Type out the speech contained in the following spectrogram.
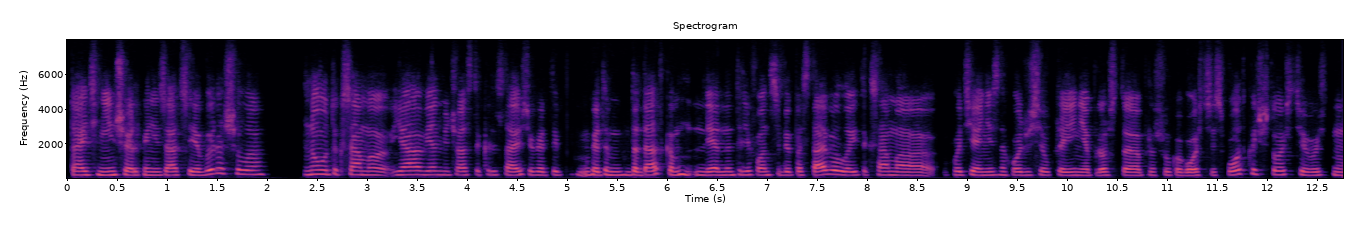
тая ці іншая арганізацыя вырашыла Ну таксама я вельмі часта карыстаюся гэты, гэтым дадаткам я на телефон себе поставила і таксама хоць я не знаходжуся ў краіне просто прашу кагосьці сфоткаць штосьці вось ну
